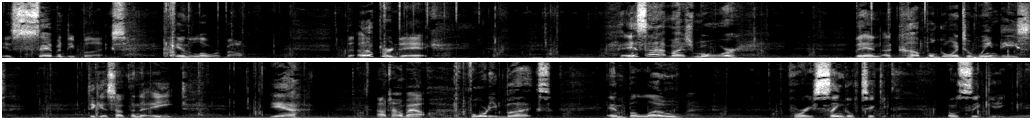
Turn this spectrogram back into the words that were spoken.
is 70 bucks in the lower bowl. The upper deck, it's not much more than a couple going to Wendy's to get something to eat. Yeah, I'm talking about 40 bucks and below for a single ticket on SeatGeek.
